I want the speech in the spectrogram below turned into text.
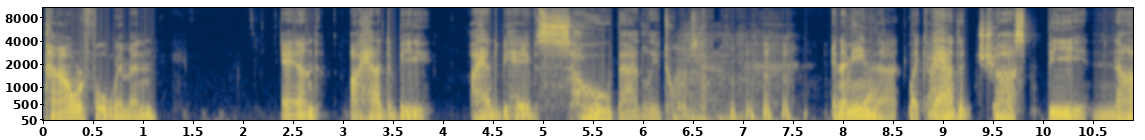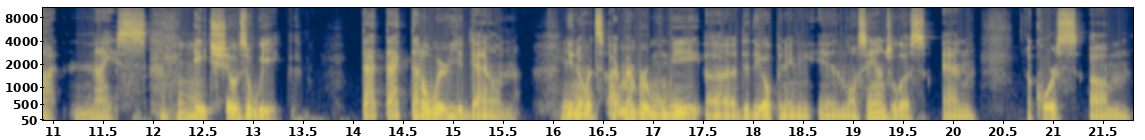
powerful women, and I had to be, I had to behave so badly towards them. and I mean Yeah. that. Like, I had to just be not nice. Mhm. Eight shows a week. That that that'll wear you down. You know, it's. I remember when we uh, did the opening in Los Angeles, and of course, um,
